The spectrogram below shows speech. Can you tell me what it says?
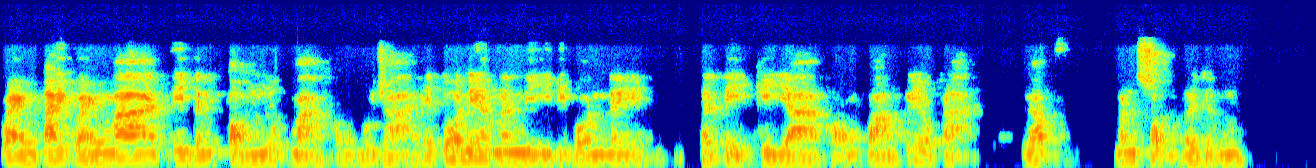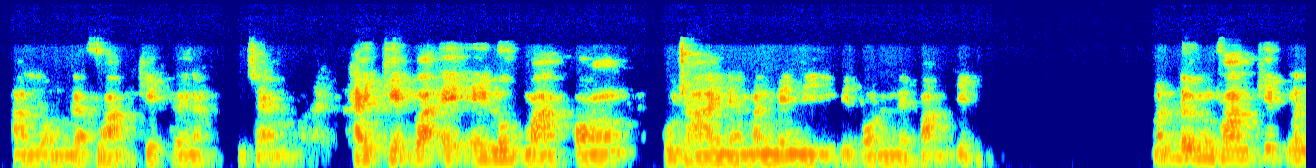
แกว่งไปแกว่งมาที่เป็นต่อมลูกหมากของผู้ชาย ไอตัวเนี้ยมันมีอิทธิพลในปฏิกิยาของความเกลี้ยวกล่อมแล้วมันส่งไปถึงอารมณ์และความคิดด้วยนะแซมใครคิดว่าไอไอลูกหมากของผู้ชายเนี่ยมันไม่มีอิทธิพลในความคิด มันดึงความคิดมัน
